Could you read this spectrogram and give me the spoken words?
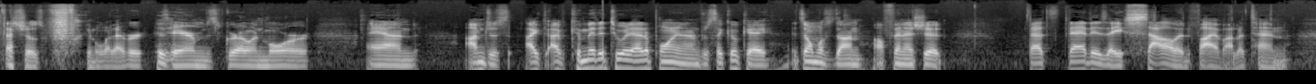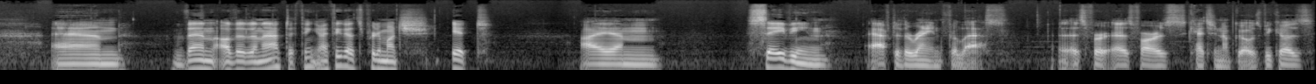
that show's fucking whatever. His hair's growing more, and I'm just I, I've committed to it at a point, and I'm just like, okay, it's almost done. I'll finish it. That's that is a solid five out of ten, and then other than that, I think I think that's pretty much it. I am saving after the rain for last, as far as far as catching up goes, because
